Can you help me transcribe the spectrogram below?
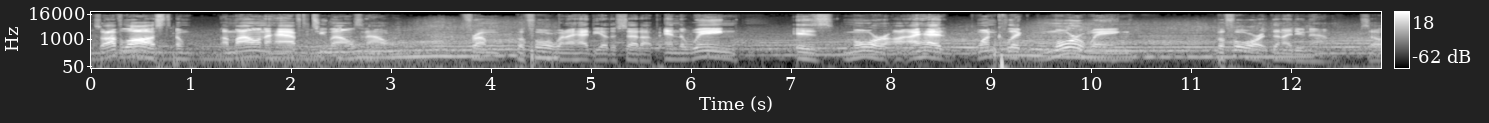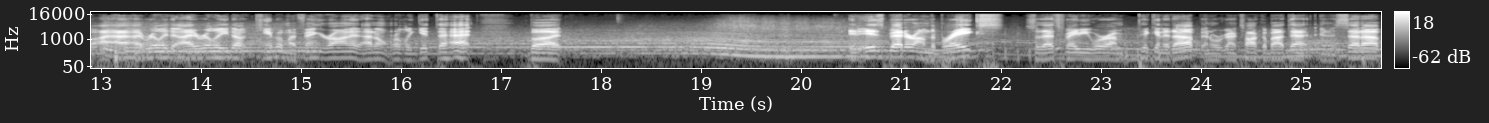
So I've lost a, a mile and a half to two miles an hour from before when I had the other setup. And the wing is more, I had one click more wing before than I do now. So I, I really, I really don't can't put my finger on it. I don't really get that, but it is better on the brakes. So that's maybe where I'm picking it up, and we're going to talk about that in the setup.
